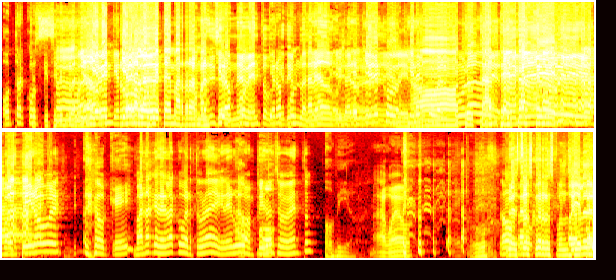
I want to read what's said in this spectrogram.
Otra cosa. que tienen planeado? lleven, quiero- lleven la agüita de marrano. Nomás dicen quiero un evento, quiero ¿qué tienen apuntar planeado, el- güey? Pero quiere, co- quiere Ah, cobertura tú de, de Vampiro, güey. ok. ¿Van a querer la cobertura de Grego Ah, Vampiro oh. en su evento? Obvio. A huevo. No, Nuestros pero- corresponsales. Oye,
